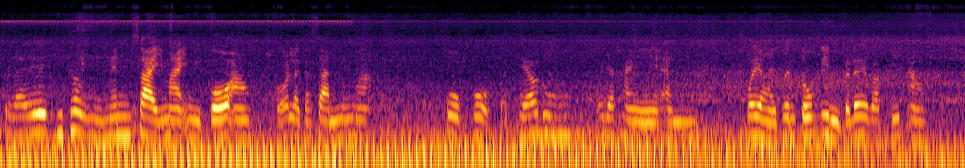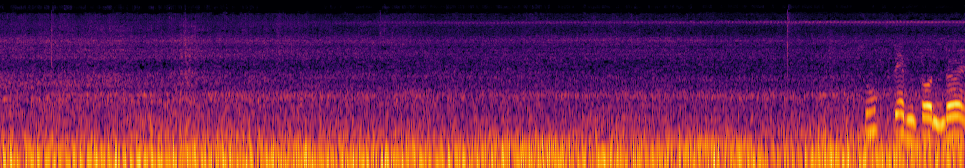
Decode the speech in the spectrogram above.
จะได้ที่เทิงนี่มันใส่ใหม่นี่ก็เอาก็แล้วก็สันลงมาโปกโปกแถวดุมว่าอยากให้อันว่าอยากให้เพิ่นตกดินก็ได้ว่าปิดเอาซุกเต็มต้นเลย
